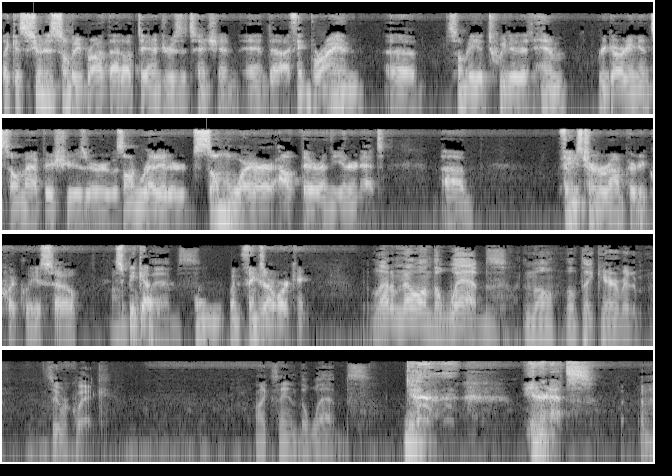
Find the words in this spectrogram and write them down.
like as soon as somebody brought that up to Andrew's attention, and uh, I think Brian, uh, somebody had tweeted at him regarding Intel map issues, or it was on Reddit or somewhere out there in the internet. Um, things turn around pretty quickly. So On speak up when, when things aren't working. let them know on the webs, and they'll they'll take care of it super quick. I like saying the webs. yeah, Internets.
